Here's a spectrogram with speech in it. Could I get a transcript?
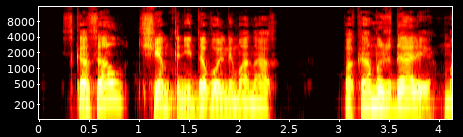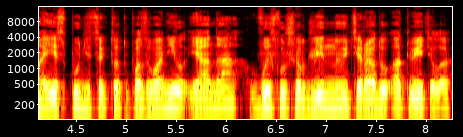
— сказал чем-то недовольный монах. Пока мы ждали, моей спутнице кто-то позвонил, и она, выслушав длинную тираду, ответила.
